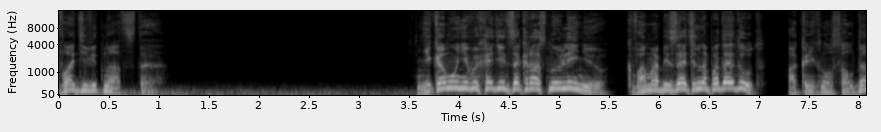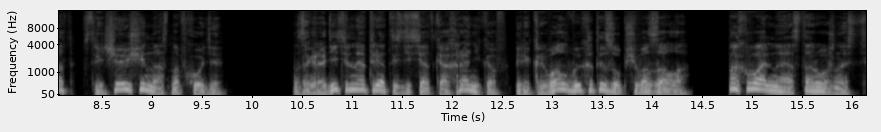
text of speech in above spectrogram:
Глава 19 «Никому не выходить за красную линию! К вам обязательно подойдут!» — окрикнул солдат, встречающий нас на входе. Заградительный отряд из десятка охранников перекрывал выход из общего зала. Похвальная осторожность,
